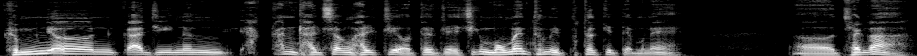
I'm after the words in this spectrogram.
금년까지는 약간 달성할지 어떨지 지금 모멘텀이 붙었기 때문에 어, 제가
